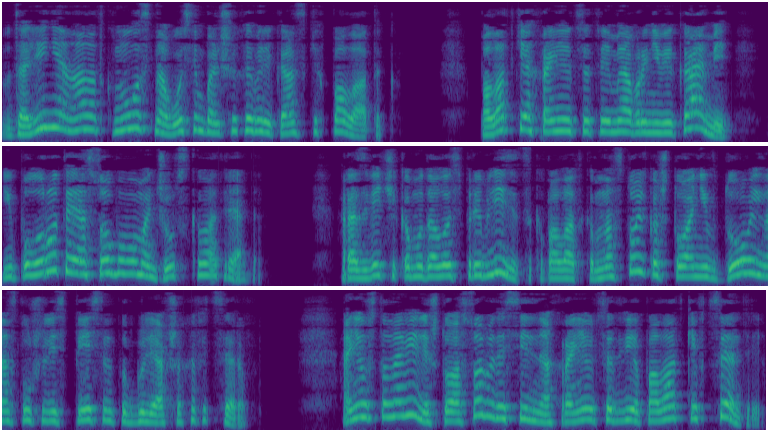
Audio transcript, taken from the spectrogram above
В долине она наткнулась на восемь больших американских палаток. Палатки охраняются тремя броневиками и полуротой особого маньчжурского отряда. Разведчикам удалось приблизиться к палаткам настолько, что они вдоволь наслушались песен подгулявших офицеров. Они установили, что особенно сильно охраняются две палатки в центре.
